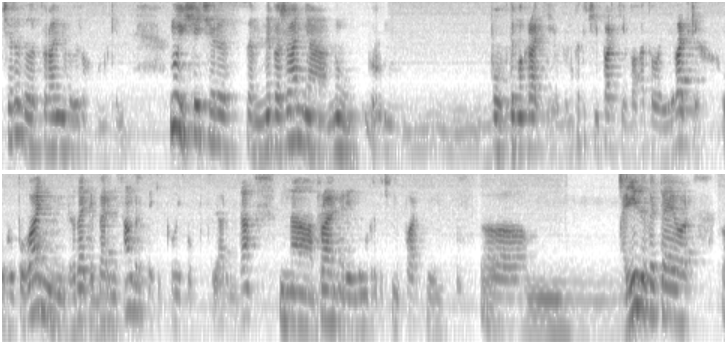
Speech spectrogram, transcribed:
через електоральні розрахунки. Ну і ще через ем, небажання, ну бо в демократії, в демократичній партії багато лівацьких угрупувань. Згадайте Берні Сандерса, який колись був популярний да, на праймері з демократичної партії. Ем, Елізабет Тейлор, е,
